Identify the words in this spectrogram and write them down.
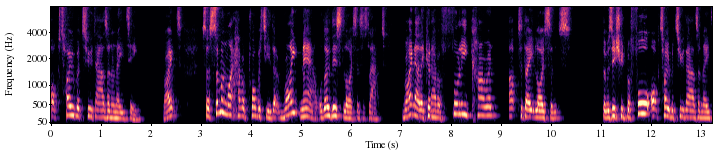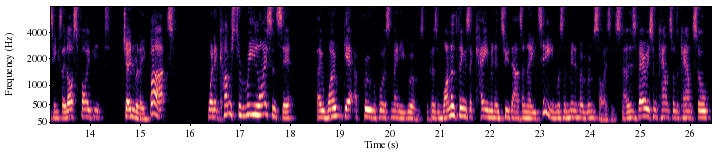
October 2018, right? So someone might have a property that right now, although this license has lapsed, right now they could have a fully current, up to date license that was issued before October 2018, because they last five years generally. But when it comes to relicense it, they won't get approval for as many rooms because one of the things that came in in 2018 was the minimum room sizes. Now, this varies from council to council.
